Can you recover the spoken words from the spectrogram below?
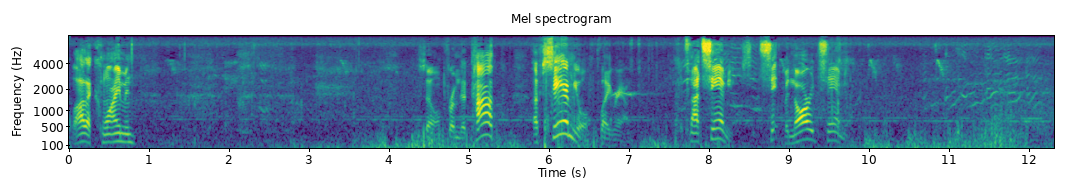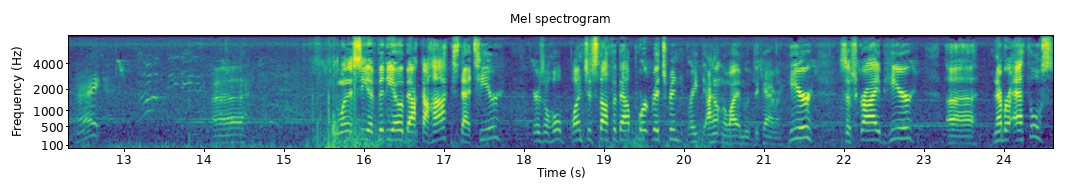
A lot of climbing. So from the top of Samuel Playground. It's not Samuel's. It's Bernard Samuel. All right. Uh, you to see a video about Cohox? That's here. There's a whole bunch of stuff about Port Richmond. Right. I don't know why I moved the camera. Here. Subscribe here. Uh, number Ethels.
